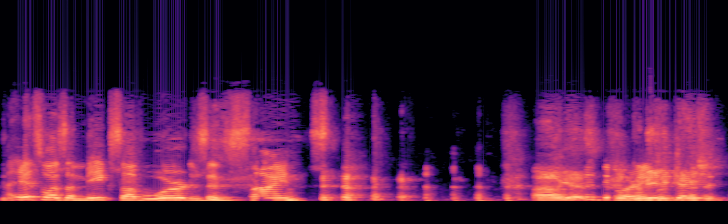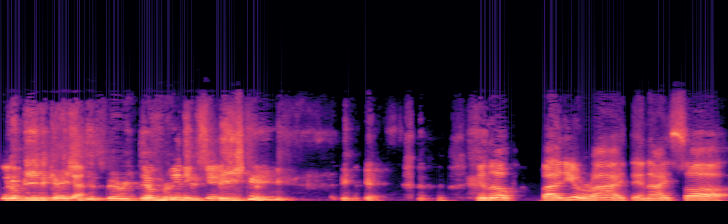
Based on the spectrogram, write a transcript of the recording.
It was a mix of words and signs. oh yes, communication. Communication yeah. is very different to speaking. yes. You know, but you're right and i saw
